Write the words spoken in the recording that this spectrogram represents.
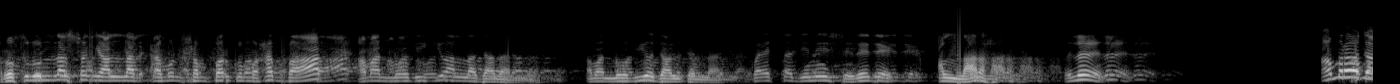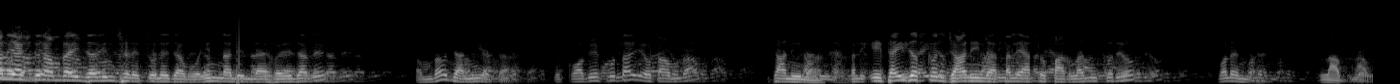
রসুলুল্লাহর সঙ্গে আল্লাহর এমন সম্পর্ক মহাব্বাত আমার নবীকেও আল্লাহ জানাননি আমার নবীও জানতেন না। কয়েকটা জিনিস রেজে আল্লাহর হাত। বুঝলেন? আমরাও জানি একদিন আমরা এই জমিন ছেড়ে চলে যাব। ইন্নালিল্লাহ হয়ে যাবে। আমরাও জানি এটা। কবে কোথায় ওটা আমরা জানি না। তাহলে এটাই যতক্ষণ জানি না তাহলে এত পাগলামি করেও বলেন না। লাভ নেই।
